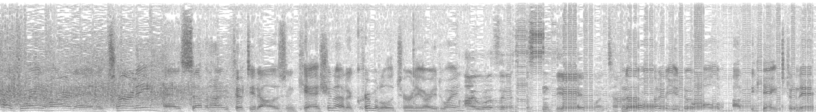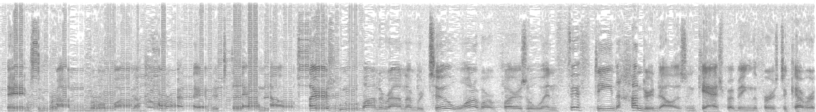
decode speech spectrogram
All right, Dwayne Hart, an attorney, has $750 in cash. You're not a criminal attorney, are you, Dwayne? I was an assistant DA at one time. No wonder you know all about the gangster nicknames in round number one. All right, I understand now. Players, we move on to round number two. One of our players will win $1,500 in cash by being the first to cover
